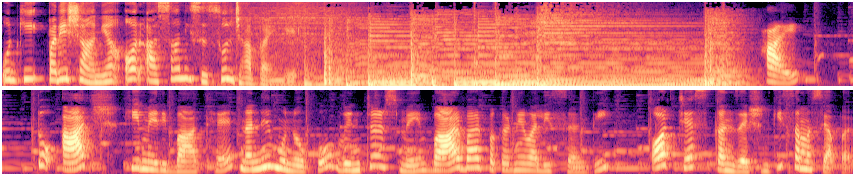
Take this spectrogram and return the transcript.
उनकी परेशानियाँ और आसानी से सुलझा पाएँगे। हाय तो आज की मेरी बात है नन्हे मुन्नों को विंटर्स में बार बार पकड़ने वाली सर्दी और चेस्ट कंजेशन की समस्या पर।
